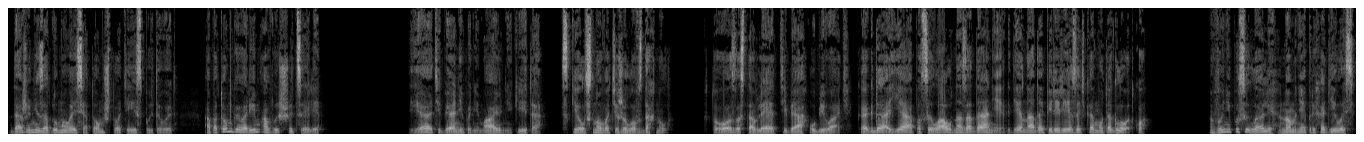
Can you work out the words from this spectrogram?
даже не задумываясь о том, что те испытывают, а потом говорим о высшей цели — «Я тебя не понимаю, Никита». Скилл снова тяжело вздохнул. «Кто заставляет тебя убивать? Когда я посылал на задание, где надо перерезать кому-то глотку?» «Вы не посылали, но мне приходилось».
